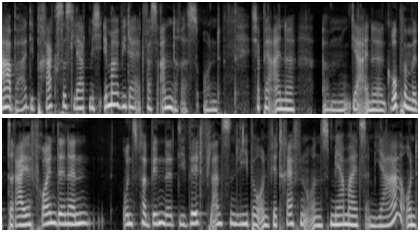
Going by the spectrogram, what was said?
Aber die Praxis lehrt mich immer wieder etwas anderes. Und ich habe ja eine, ähm, ja eine Gruppe mit drei Freundinnen, uns verbindet die Wildpflanzenliebe und wir treffen uns mehrmals im Jahr und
